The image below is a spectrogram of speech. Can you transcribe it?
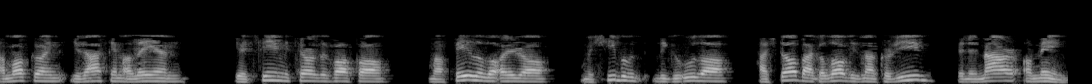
המוקרים ירחם עליהם, יוצאים מתור לבקה, מפעילו לאירה, ומשיבו לגאולה, השתה בעגלו בזמן קריב, ונאמר אמן.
